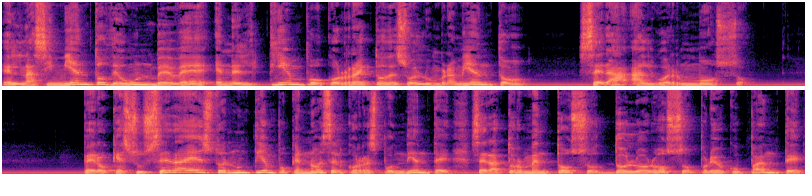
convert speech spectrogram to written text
El nacimiento de un bebé en el tiempo correcto de su alumbramiento será algo hermoso. Pero que suceda esto en un tiempo que no es el correspondiente será tormentoso, doloroso, preocupante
